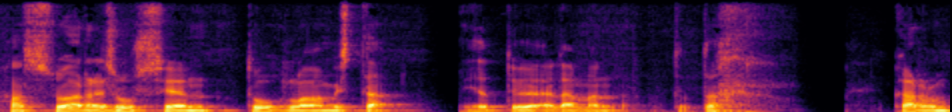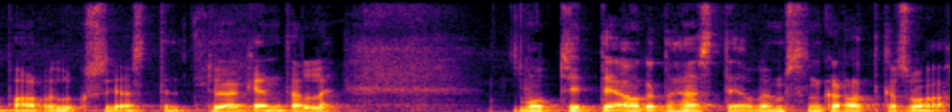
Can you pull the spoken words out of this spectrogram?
hassua resurssien tuhlaamista ja työelämän tota, karhunpalveluksia sitten työkentälle. Mutta sitten onko tähän sitten olemassa niin ratkaisua?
